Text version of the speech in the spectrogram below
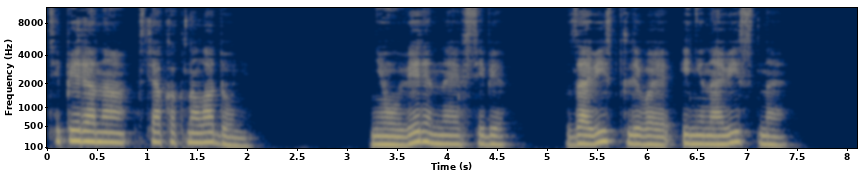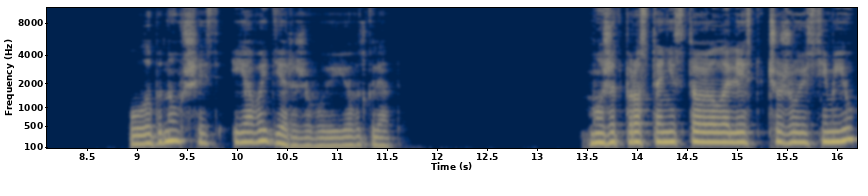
Теперь она вся как на ладони. Неуверенная в себе, завистливая и ненавистная. Улыбнувшись, я выдерживаю ее взгляд. Может, просто не стоило лезть в чужую семью?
